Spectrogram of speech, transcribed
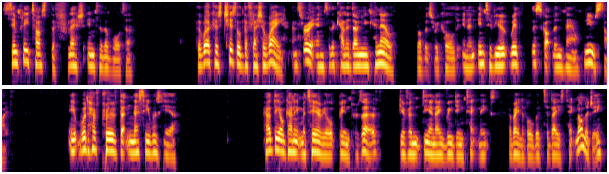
simply tossed the flesh into the water. The workers chiselled the flesh away and threw it into the Caledonian Canal, Roberts recalled in an interview with the Scotland Now news site. It would have proved that Nessie was here. Had the organic material been preserved, given DNA reading techniques available with today's technology,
